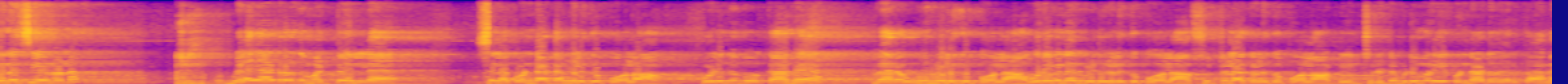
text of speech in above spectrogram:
என்ன செய்யணும்னா விளையாடுறது மட்டும் இல்லை சில கொண்டாட்டங்களுக்கு போகலாம் பொழுதுபோக்காக வேற ஊர்களுக்கு போகலாம் உறவினர் வீடுகளுக்கு போகலாம் சுற்றுலாக்களுக்கு போகலாம் அப்படின்னு சொல்லிட்டு விடுமுறையை கொண்டாடுவதற்கான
